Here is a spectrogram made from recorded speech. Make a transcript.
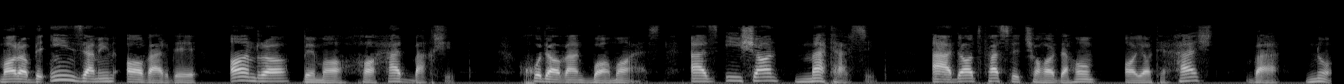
ما را به این زمین آورده آن را به ما خواهد بخشید. خداوند با ما است. از ایشان مترسید. اعداد فصل چهاردهم آیات هشت و نو.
